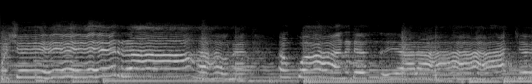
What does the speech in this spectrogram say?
ሙሽራውን እንኳን ደስ ያላቸው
